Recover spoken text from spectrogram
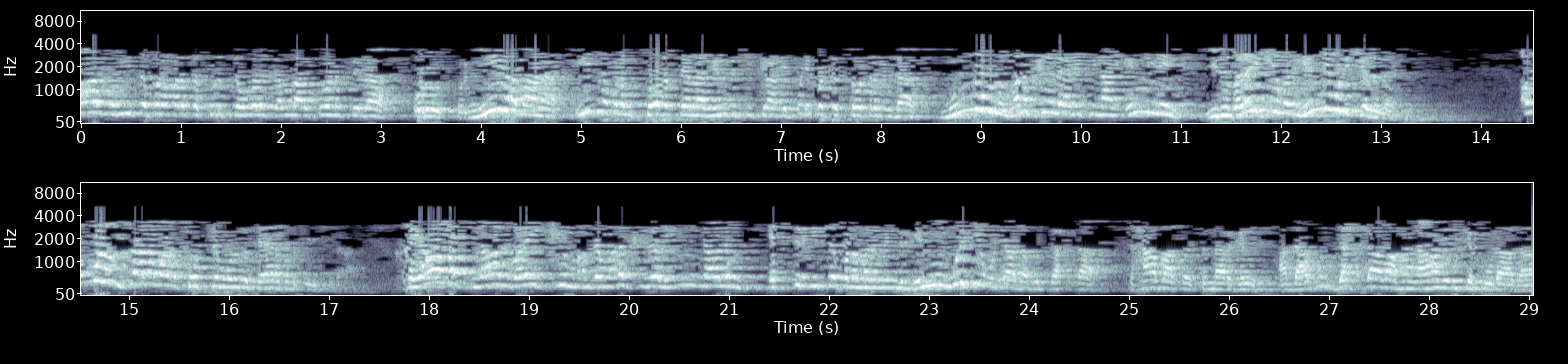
ஆறுநூறு ஈத்தப்பல மரத்தை கொடுத்து உங்களுக்கு அல்லா கோணத்தில ஒரு ஒரு நீளமான ஈத்தப்பழம் தோட்டத்தை எல்லாம் நிரூபிச்சிருக்கிறான். எப்படிப்பட்ட தோற்றம் என்றால் முன்னூறு மனசுகளை அனுப்பி நான் எண்ணினேன். இதுவரைக்கும் அது எண்ணி முடிக்கவில்லை. அவ்வளவு விசாலமான தோற்றம் ஒன்று தயார்படுத்தியிருக்கிறார். நாள் வரைக்கும் அந்த மலக்குகள் எண்ணினாலும் எத்தனை ஈட்டப்பட மரம் என்று எண்ணி முடிக்க முடியாத அபு ஜஹ்தா. சஹாபாக்கள் சொன்னார்கள் அந்த அபு ஜஹ்தாவாக நான் இருக்க கூடாதா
